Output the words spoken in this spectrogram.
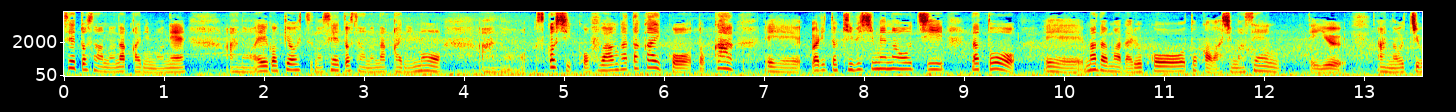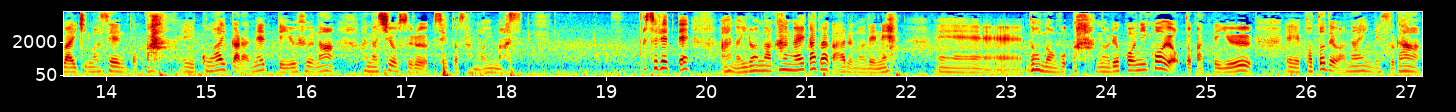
生徒さんの中にもねあの英語教室の生徒さんの中にもあの少しこう不安が高い子とか、えー割と厳しめなお家だと、えーまだまだ旅行とかはしませんっていうあのうちは行きませんとか、えー怖いからねっていう風な話をする生徒さんもいます。それってあのいろんな考え方があるのでね、えーどんどんあの旅行に行こうよとかっていう、えーことではないんですが、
